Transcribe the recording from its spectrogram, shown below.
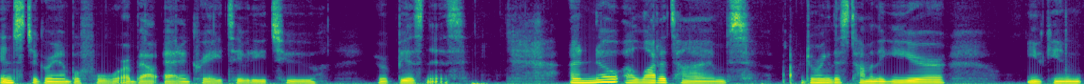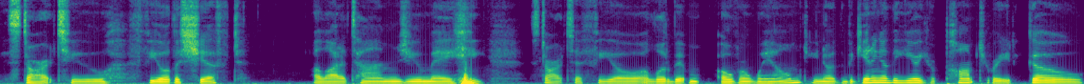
Instagram before about adding creativity to your business. I know a lot of times during this time of the year, you can start to feel the shift. A lot of times you may start to feel a little bit overwhelmed. You know, at the beginning of the year, you're pumped, you're ready to go.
